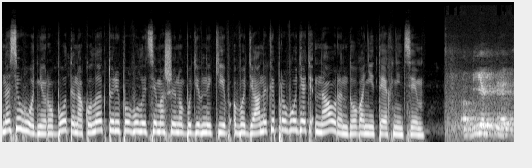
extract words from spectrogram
На сьогодні роботи на колекторі по вулиці машинобудівників водяники проводять на орендованій техніці. об'єкти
